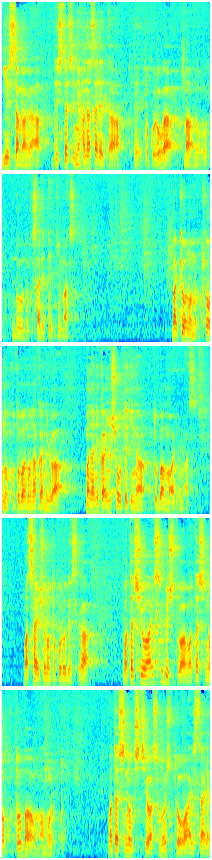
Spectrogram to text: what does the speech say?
イエス様が弟子たちに話されたところが、まあ、あの朗読されていきます、まあ、今日の今日の言葉の中には、まあ、何か印象的な言葉もあります、まあ、最初のところですが「私を愛する人は私の言葉を守る」と「私の父はその人を愛され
